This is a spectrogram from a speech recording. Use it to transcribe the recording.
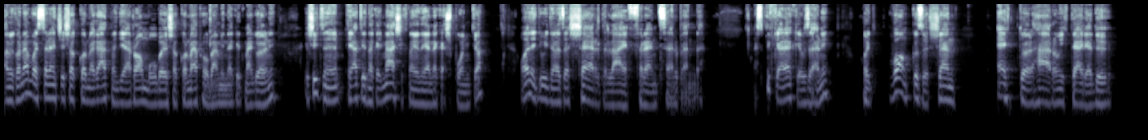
Amikor nem vagy szerencsés, akkor meg átmegy ilyen rambóba, és akkor megpróbál mindenkit megölni. És itt a játéknak egy másik nagyon érdekes pontja, van egy úgynevezett shared life rendszer benne. Ezt úgy kell elképzelni, hogy van közösen egytől háromig terjedő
